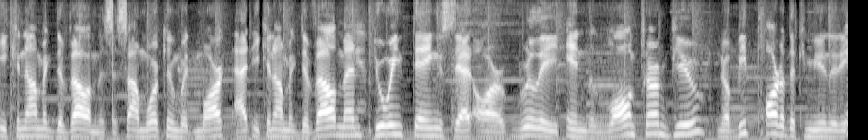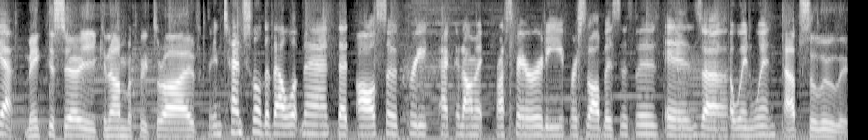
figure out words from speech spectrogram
economic development. So I'm working with Mark at Economic Development, Yeah. doing things that are really in the long-term view. You know, be part of the community. Yeah. Make this area economically thrive. Intentional development that also creates economic prosperity for small businesses is uh, a win-win. Absolutely.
